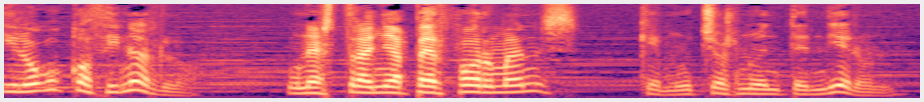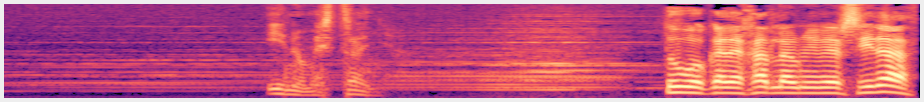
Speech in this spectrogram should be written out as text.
y luego cocinarlo. Una extraña performance que muchos no entendieron. Y no me extraña. Tuvo que dejar la universidad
